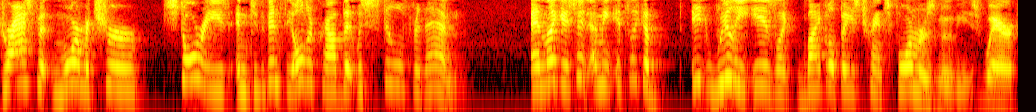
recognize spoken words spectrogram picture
grasp at more mature stories and convince the older crowd that it was still for them. And like I said, I mean, it's like a it really is like Michael Bay's Transformers movies where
